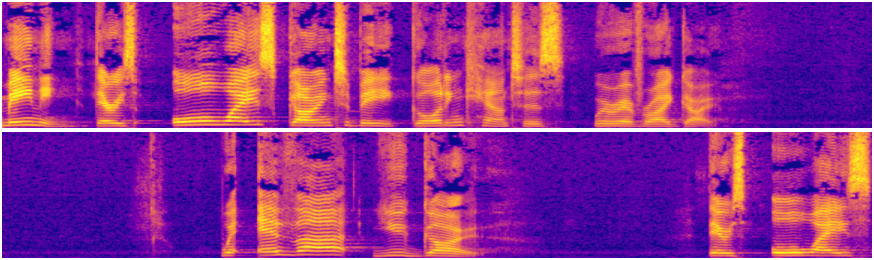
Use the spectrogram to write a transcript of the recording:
Meaning, there is always going to be God encounters wherever I go. Wherever you go, there is always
